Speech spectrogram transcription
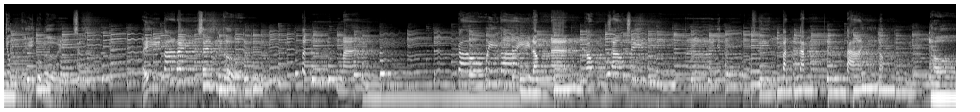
chung thủy của người xưa, thì ta đây xem thường tính mạng. Cao vi tai lòng nàng năm tại tâm hồn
